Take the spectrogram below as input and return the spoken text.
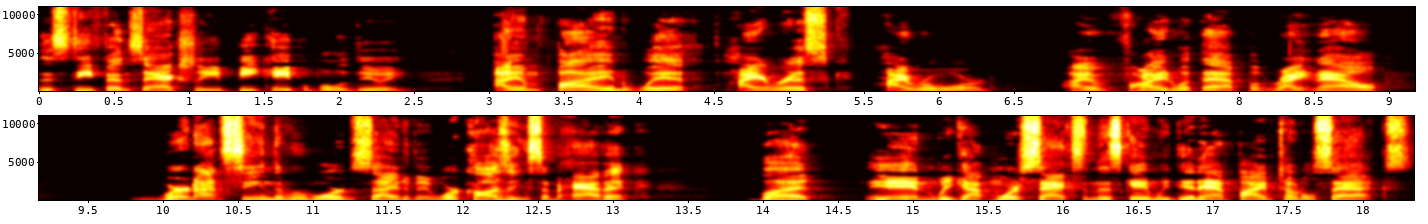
this defense to actually be capable of doing? I am fine with high risk, high reward. I am fine with that, but right now we're not seeing the reward side of it. We're causing some havoc, but and we got more sacks in this game. We did have five total sacks.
